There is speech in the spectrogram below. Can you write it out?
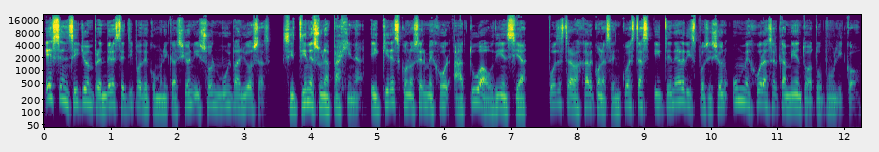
Es sencillo emprender este tipo de comunicación y son muy valiosas. Si tienes una página y quieres conocer mejor a tu audiencia, puedes trabajar con las encuestas y tener a disposición un mejor acercamiento a tu público.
